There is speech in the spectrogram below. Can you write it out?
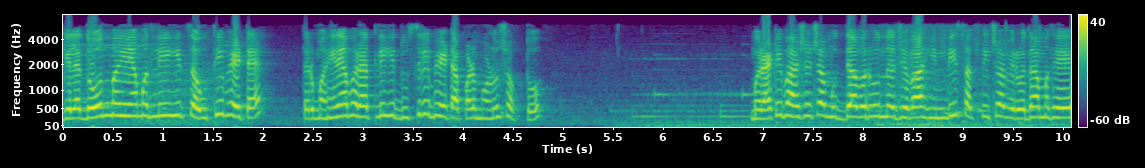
गेल्या दोन महिन्यामधली ही चौथी भेट आहे. तर महिन्याभरातली ही दुसरी भेट आपण म्हणू शकतो. मराठी भाषेच्या मुद्द्यावरून जेव्हा हिंदी सक्तीच्या विरोधामध्ये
